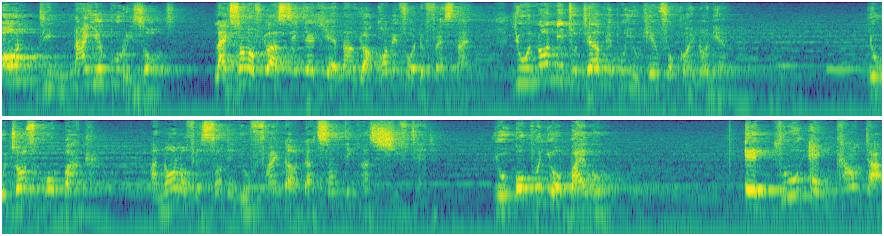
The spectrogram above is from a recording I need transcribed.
Undeniable results like some of you are seated here now you are coming for the first time you will not need to tell people you came for koinonia you will just go back and all of a sudden you find out that something has shifted you open your bible A true encounter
